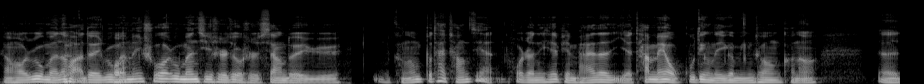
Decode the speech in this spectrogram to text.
然后入门的话，对入门没说，入门其实就是相对于可能不太常见，或者那些品牌的也它没有固定的一个名称，可能呃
